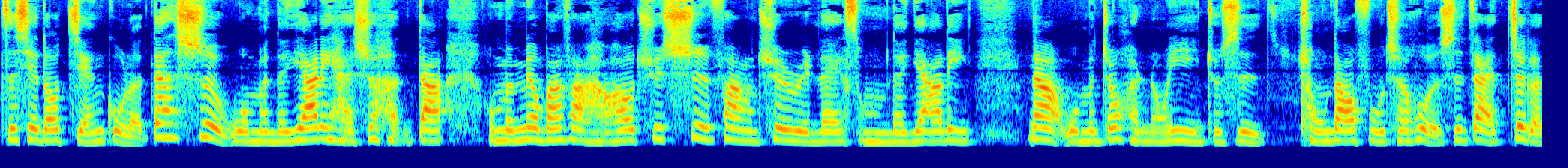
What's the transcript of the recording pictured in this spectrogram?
这些都兼顾了，但是我们的压力还是很大，我们没有办法好好去释放、去 relax 我们的压力，那我们就很容易就是重蹈覆辙，或者是在这个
